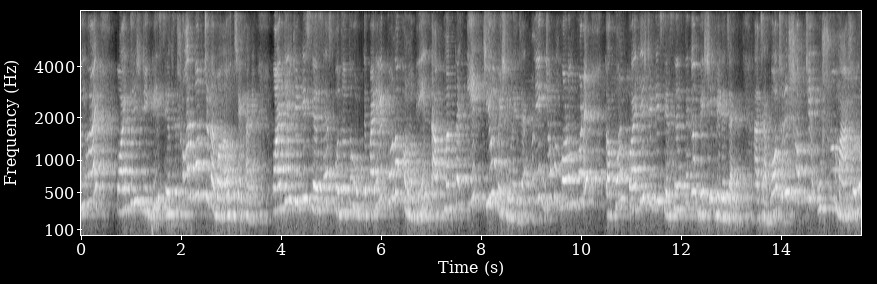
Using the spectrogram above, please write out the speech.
কি হয়? পঁয়ত্রিশ ডিগ্রি সেলসিয়াস, সর্বোচ্চটা বলা হচ্ছে এখানে। পঁয়ত্রিশ ডিগ্রি সেলসিয়াস পর্যন্ত উঠতে পারে, কোনো কোনো দিন তাপমাত্রা এর চেয়েও বেশি হয়ে যায়। অনেক যখন গরম পড়ে, তখন পঁয়ত্রিশ ডিগ্রি সেলসিয়াস থেকেও বেশি বেড়ে যায়। আচ্ছা বছরের সবচেয়ে উষ্ণ মাস হলো,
